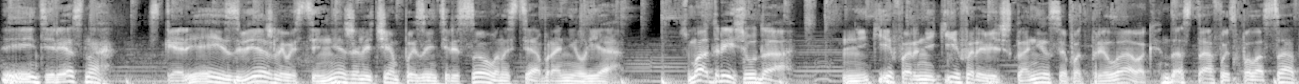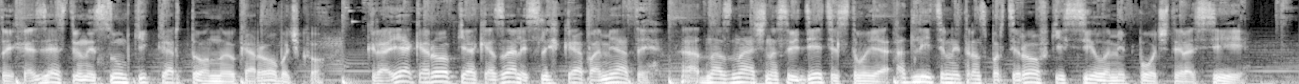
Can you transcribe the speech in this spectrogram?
И интересно, скорее из вежливости, нежели чем по заинтересованности обронил я. «Смотри сюда!» Никифор Никифорович склонился под прилавок, достав из полосатой хозяйственной сумки картонную коробочку. Края коробки оказались слегка помяты, однозначно свидетельствуя о длительной транспортировке силами Почты России.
